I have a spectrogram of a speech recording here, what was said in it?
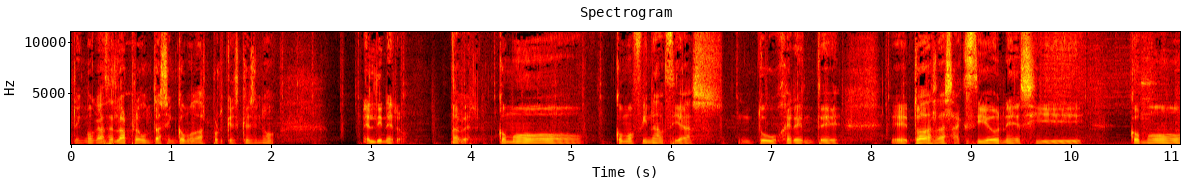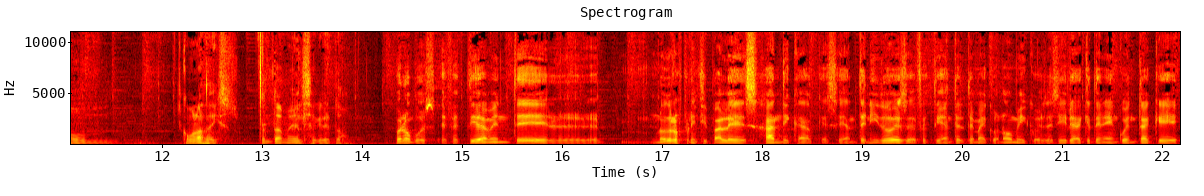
tengo que hacer las preguntas incómodas porque es que si no, el dinero. A ver, ¿cómo, cómo financias tu gerente eh, todas las acciones y cómo, cómo lo hacéis? Cuéntame el secreto. Bueno, pues efectivamente uno de los principales hándicaps que se han tenido es efectivamente el tema económico. Es decir, hay que tener en cuenta que,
